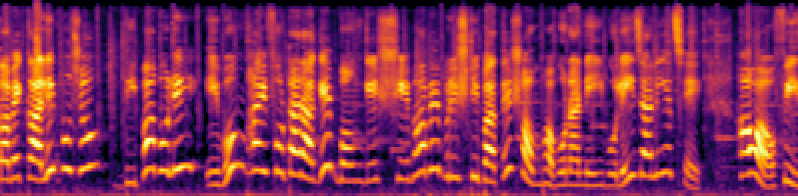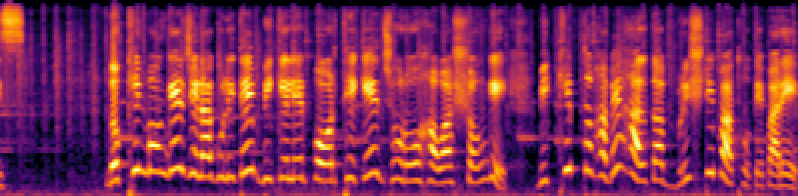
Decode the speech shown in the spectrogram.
তবে কালী পুজো, দীপাবলি এবং ভাইফোঁটার আগে বঙ্গে সেভাবে বৃষ্টিপাতের সম্ভাবনা নেই বলেই জানিয়েছে হাওয়া অফিস। দক্ষিণবঙ্গের জেলাগুলিতে বিকেলের পর থেকে ঝোড়ো হাওয়ার সঙ্গে বিক্ষিপ্তভাবে হালকা বৃষ্টিপাত হতে পারে।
